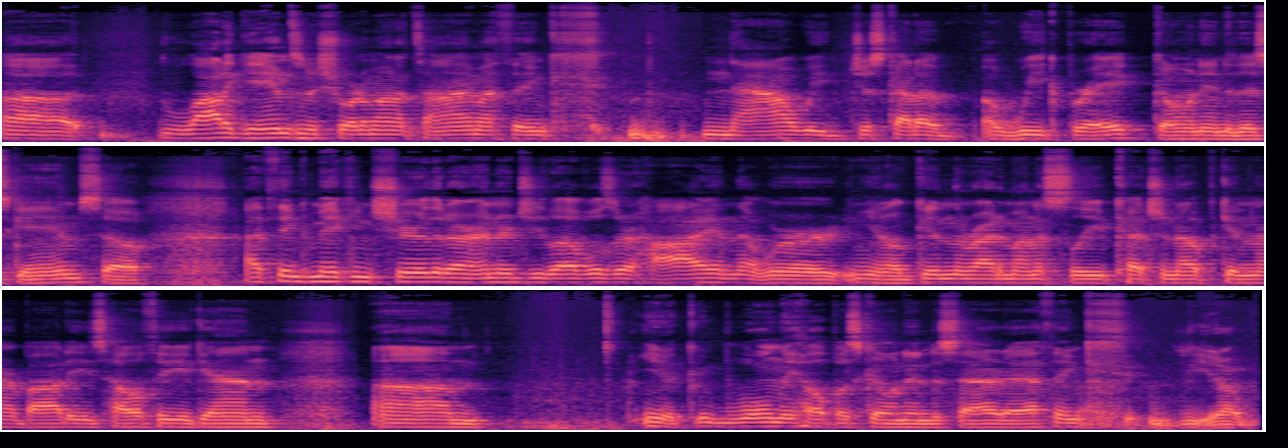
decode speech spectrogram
uh, a lot of games in a short amount of time. I think now we just got a, a week break going into this game, so I think making sure that our energy levels are high and that we're you know getting the right amount of sleep, catching up, getting our bodies healthy again. Um, you know, will only help us going into Saturday. I think, you know,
